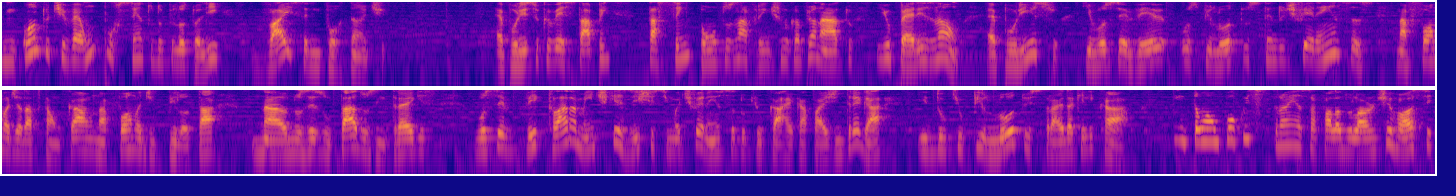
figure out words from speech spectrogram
Enquanto tiver 1% do piloto ali, vai ser importante. É por isso que o Verstappen está 100 pontos na frente no campeonato e o Pérez não. É por isso que você vê os pilotos tendo diferenças na forma de adaptar um carro, na forma de pilotar, na, nos resultados entregues. Você vê claramente que existe sim uma diferença do que o carro é capaz de entregar e do que o piloto extrai daquele carro. Então é um pouco estranha essa fala do Laurent Rossi,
